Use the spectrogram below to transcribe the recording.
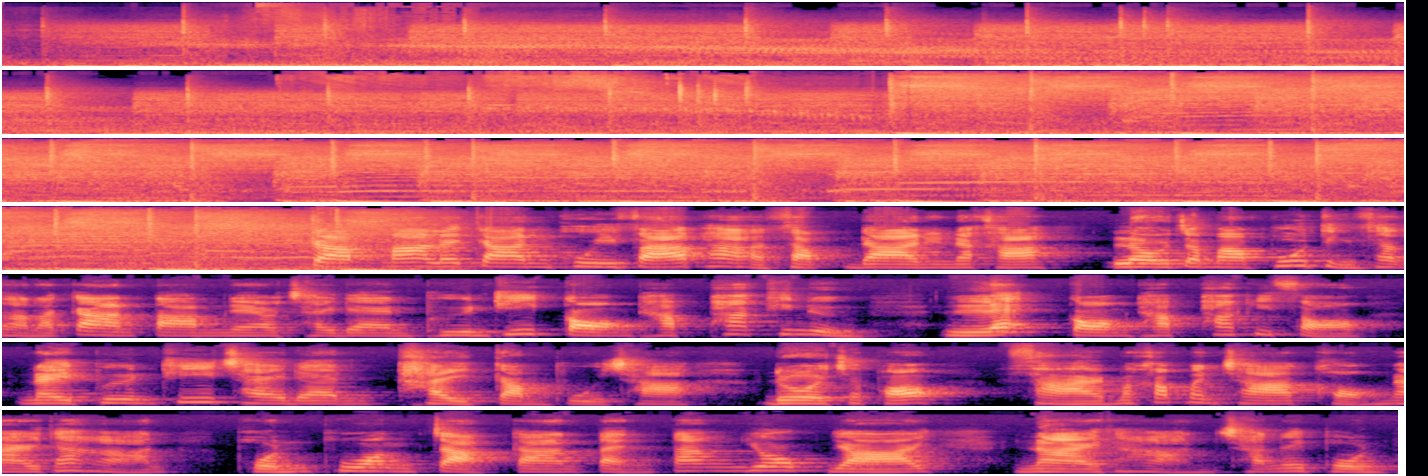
กลับมารายการคุยฟ้าผ่าสัปดาห์นี้นะคะ เราจะมาพูดถึงสถานการณ์ตามแนวชายแดนพื้นที่กองทัพภาคที่1 และกองทัพภาคที่ 2 ในพื้นที่ชายแดนไทยกัมพูชา โดยเฉพาะสายบังคับบัญชาของนายทหารผลพวงจากการแต่งตั้งโยกย้าย นายทหารชั้นในพล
